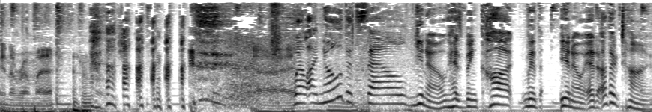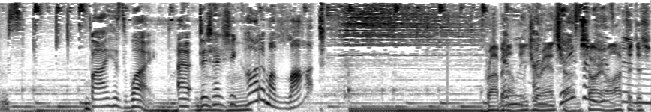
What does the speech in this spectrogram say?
in the room. Uh, Well, I know that Sal, you know, has been caught with, you know, at other times by his wife. Uh, did, has she Mm-hmm. caught him a lot? Robin, I'll need your and answer. I'm sorry. I'll have to just.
